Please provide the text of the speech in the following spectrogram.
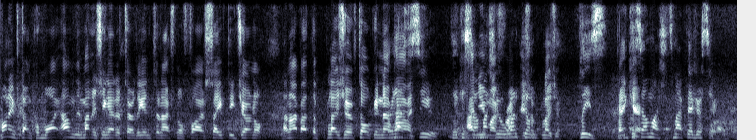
My name's Duncan White. I'm the managing editor of the International Fire Safety Journal, and I've had the pleasure of talking to very nice to see you thank you so and you, much my you're friend. welcome It's a pleasure. Please. Thank you so much. It's my pleasure, sir.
